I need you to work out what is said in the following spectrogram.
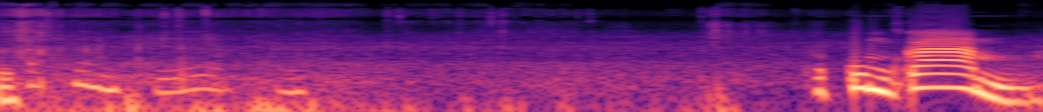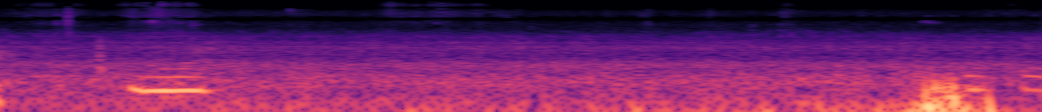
ยผักบุ้งเก็บผักกุ้งกล้ามนี่นะเตะ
